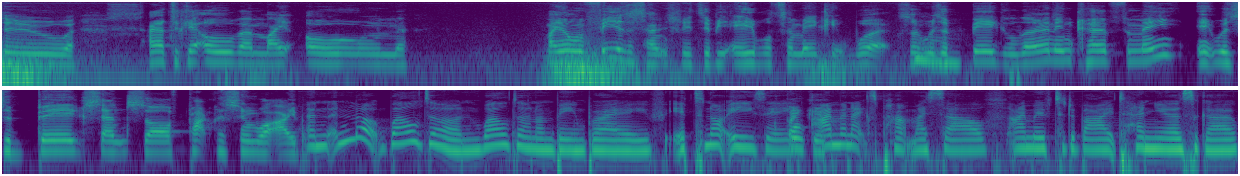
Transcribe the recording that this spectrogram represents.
to, I had to get over my own my own fears essentially to be able to make it work. So it was a big learning curve for me. It was a big sense of practicing what I And, and look, well done, well done on being brave. It's not easy. Thank you. I'm an expat myself. I moved to Dubai 10 years ago.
